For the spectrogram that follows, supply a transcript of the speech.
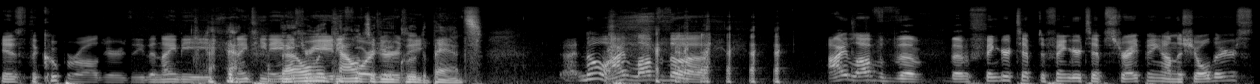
Is the Cooperall jersey the 90, 1983 That only counts if you include the pants. Uh, no, I love the I love the the fingertip to fingertip striping on the shoulders.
